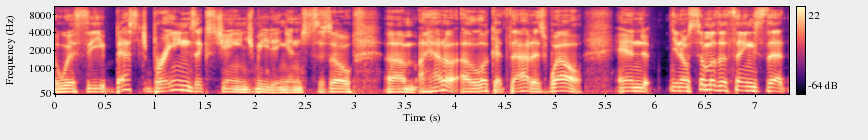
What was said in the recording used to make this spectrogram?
with the Best Brains Exchange meeting. And so um, I had a, a look at that as well. And, you know, some of the things that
